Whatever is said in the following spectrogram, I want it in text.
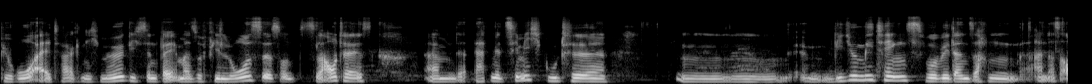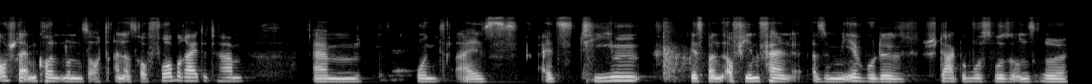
Büroalltag nicht möglich sind, weil immer so viel los ist und es lauter ist. Ähm, da hatten wir ziemlich gute Videomeetings, wo wir dann Sachen anders aufschreiben konnten und uns auch anders darauf vorbereitet haben. Ähm, und als, als Team ist man auf jeden Fall, also mir wurde stark bewusst, wo so unsere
